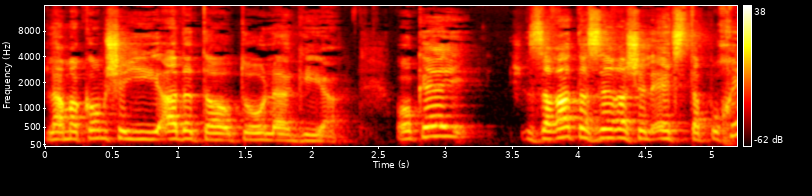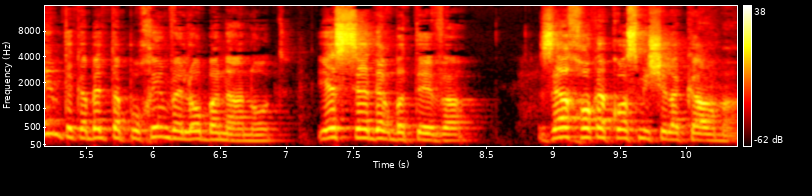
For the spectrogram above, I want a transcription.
למקום שייעדת אותו להגיע. אוקיי? זרעת הזרע של עץ תפוחים, תקבל תפוחים ולא בננות. יש סדר בטבע. זה החוק הקוסמי של הקרמה.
